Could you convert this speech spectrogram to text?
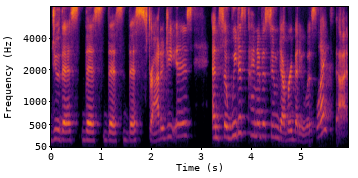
do this, this, this, this strategy is. And so we just kind of assumed everybody was like that.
